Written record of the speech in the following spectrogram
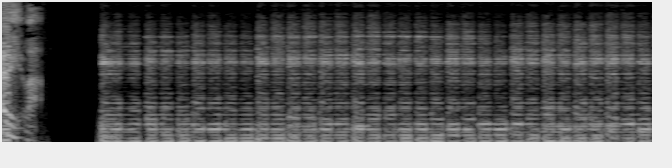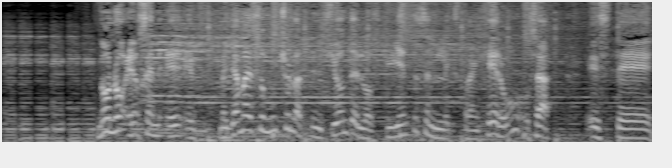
Ahí va. No, no, me llama eso mucho la atención de los clientes en el extranjero. O sea, este,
